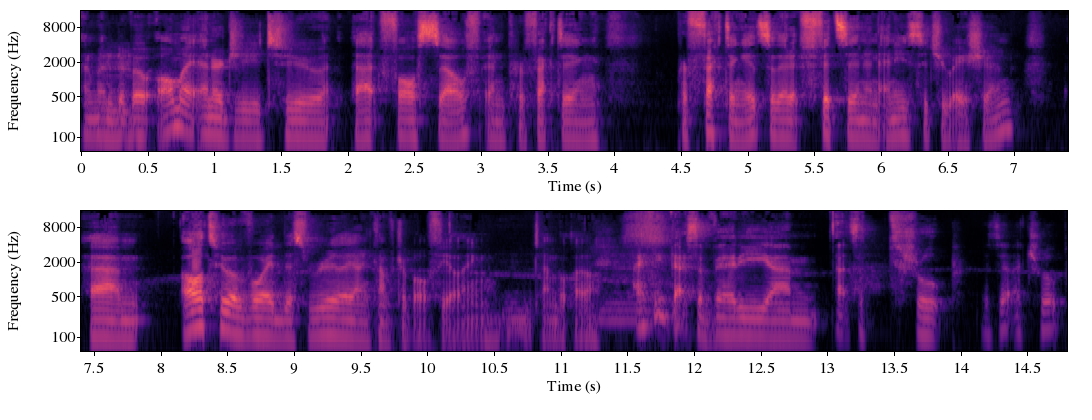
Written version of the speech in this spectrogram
I'm going to devote all my energy to that false self and perfecting perfecting it so that it fits in in any situation, um, all to avoid this really uncomfortable feeling down below. I think that's a very um, that's a trope. Is it a trope?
